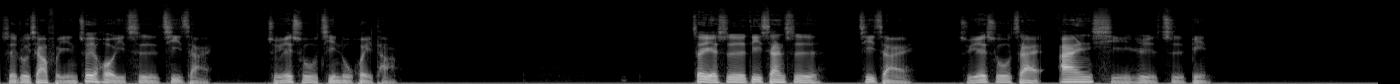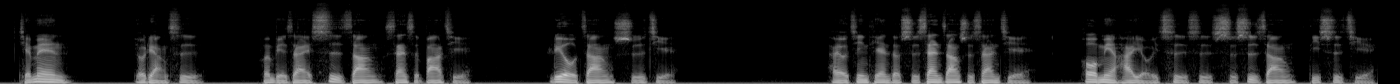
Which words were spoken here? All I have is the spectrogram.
是路加福音最后一次记载。主耶稣进入会堂，这也是第三次记载主耶稣在安息日治病。前面有两次，分别在四章三十八节、六章十节，还有今天的十三章十三节。后面还有一次是十四章第四节，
